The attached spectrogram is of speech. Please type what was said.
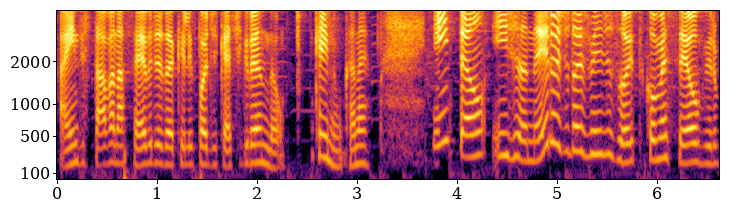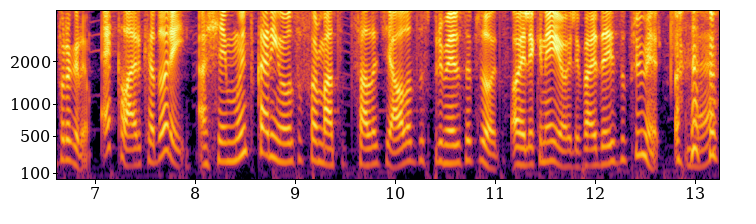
Ainda estava na febre daquele podcast grandão. Quem nunca, né? Então, em janeiro de 2018, comecei a ouvir o programa. É claro que adorei. Achei muito carinhoso o formato de sala de aula dos primeiros episódios. Olha, ele é que nem eu, ele vai desde o primeiro. É.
